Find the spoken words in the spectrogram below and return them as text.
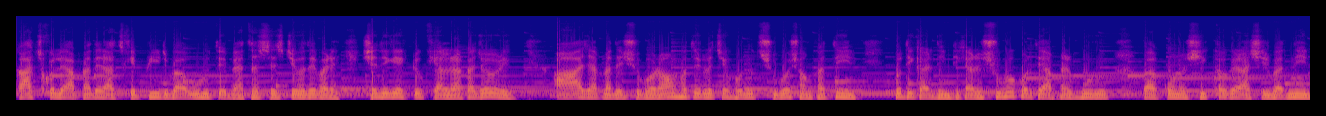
কাজ করলে আপনাদের আজকে পিঠ বা উড়ুতে ব্যথার সৃষ্টি হতে পারে। সেদিকে একটু খেয়াল রাখা জরুরি। আজ আপনাদের শুভ রং হতে চলেছে হলুদ, শুভ সংখ্যা তিন। প্রতিকার দিনটিকে আরও শুভ করতে আপনার গুরু বা কোনো শিক্ষকের আশীর্বাদ নিন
